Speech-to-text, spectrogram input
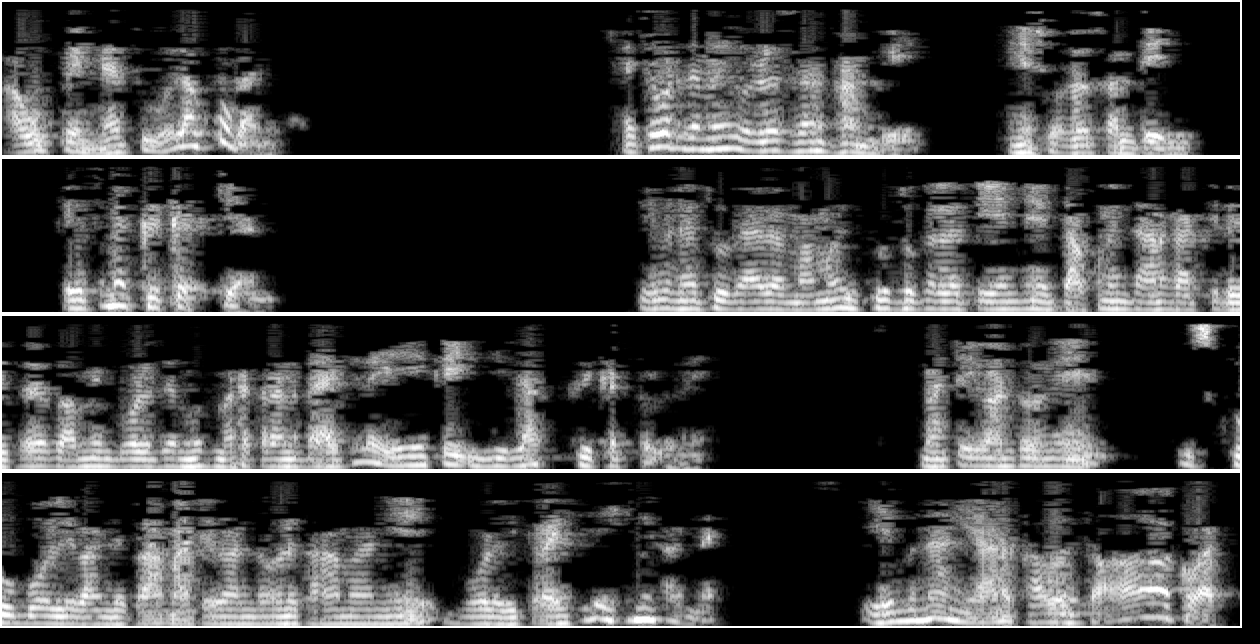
අවුට් වෙන්නේ නැතුව ලකුණු ගන්න. එතකොට තමයි ඔලොසන් හම්බෙන්නේ. මේ ඔලොසන් දෙන්නේ. ඒක තමයි ක්‍රිකට් කියන්නේ. එහෙම නැතුව බෑ මම පුරුදු කරලා තියෙන්නේ දකුණෙන් දාන කට්ටිය දෙතර වම්ෙන් බෝල දැම්මොත් මට කරන්න බෑ කියලා ඒක ඉදිලක් ක්‍රිකට් වල නෑ. මට ඒවන්ට ඕනේ ස්ක්‍රූ බෝල් එවන්න එපා මට එවන්න ඕනේ සාමාන්‍ය බෝල විතරයි කියලා එහෙම කරන්නේ. එහෙමනම් යාර කවදාකවත්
